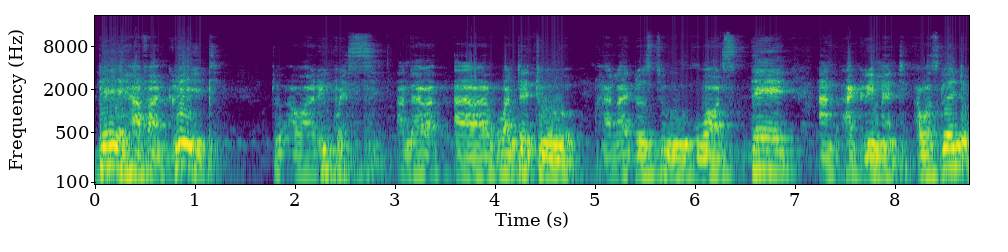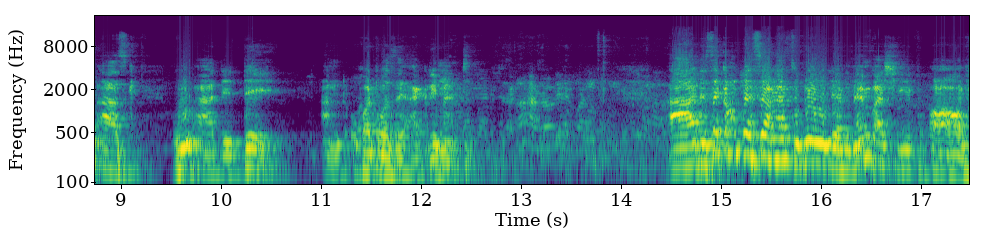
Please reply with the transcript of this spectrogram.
they have agreed to our request, and I, I wanted to highlight those two words, they and agreement. I was going to ask who are the they and what was the agreement? Uh, the second question has to do with the membership of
